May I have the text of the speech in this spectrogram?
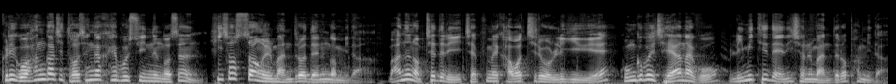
그리고 한 가지 더 생각해 볼 수 있는 것은 희소성을 만들어내는 겁니다. 많은 업체들이 제품의 값어치를 올리기 위해 공급을 제한하고 limited edition을 만들어 팝니다.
